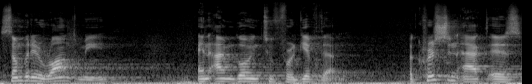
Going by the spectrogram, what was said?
somebody wronged me and I'm going to forgive them. A Christian act is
